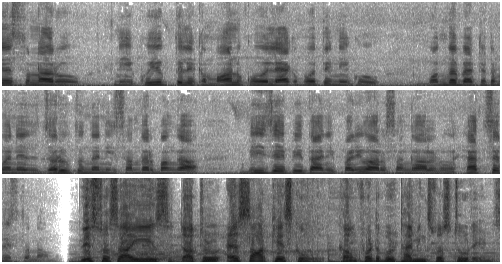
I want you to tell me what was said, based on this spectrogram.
చేస్తున్నారు నీ కుయుక్తులు ఇక మానుకో లేకపోతే నీకు బొంద పెట్టడం అనేది జరుగుతుందని ఈ సందర్భంగా బీజేపీ దాని పరివార సంఘాలను హెచ్చరిస్తున్నాము Viswasai is Dr. SRK School. Comfortable timings for students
